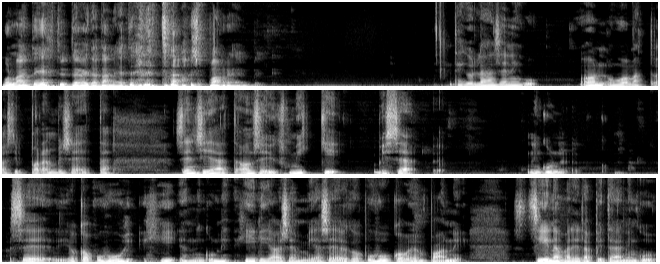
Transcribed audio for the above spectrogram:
me ollaan tehty töitä tämän eteen, että tämä olisi parempi. Ja kyllähän se niin kuin on huomattavasti parempi se, että sen sijaan, että on se yksi mikki, missä niin kuin se, joka puhuu hi, niin kuin hiljaisemmin ja se, joka puhuu kovempaan, niin siinä välillä pitää niin kuin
